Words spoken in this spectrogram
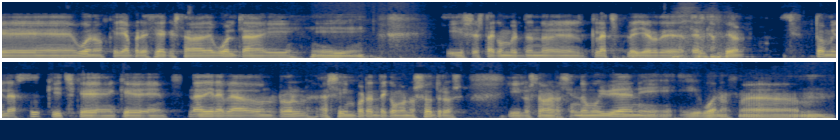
que bueno, que ya parecía que estaba de vuelta y, y, se está convirtiendo en el clutch player del campeón. Tommy Lastukic, que, que nadie le había dado un rol así importante como nosotros y lo estamos haciendo muy bien y, bueno, um,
